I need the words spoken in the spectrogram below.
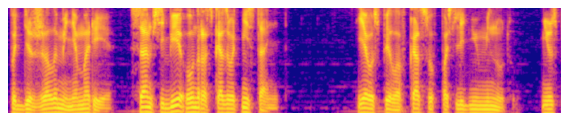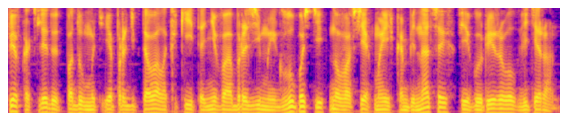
поддержала меня Мария. Сам себе он рассказывать не станет. Я успела в кассу в последнюю минуту. Не успев как следует подумать, я продиктовала какие-то невообразимые глупости, но во всех моих комбинациях фигурировал ветеран.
